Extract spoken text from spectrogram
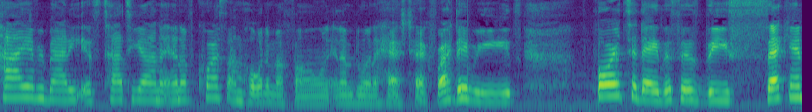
Hi everybody, it's Tatiana and of course I'm holding my phone and I'm doing a hashtag Friday Reads. For today, this is the second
